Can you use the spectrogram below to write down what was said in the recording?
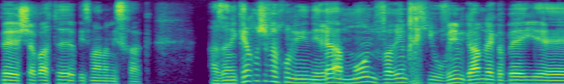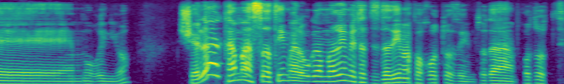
בשבת אה, בזמן המשחק. אז אני כן חושב שאנחנו נראה המון דברים חיוביים גם לגבי אה, מוריניו. שאלה כמה הסרטים האלו גם מראים את הצדדים הפחות טובים, אתה יודע, בכל זאת,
